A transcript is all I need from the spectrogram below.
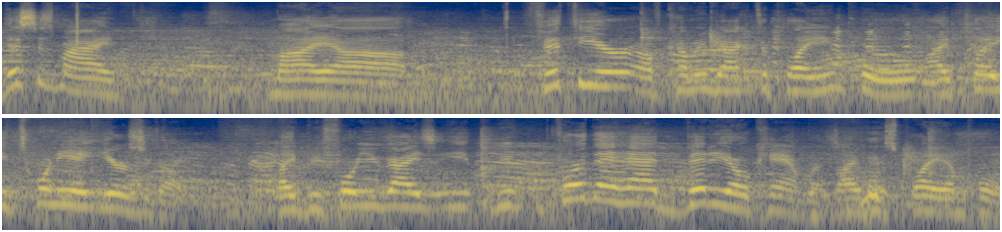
This is my my uh, fifth year of coming back to playing pool. I played 28 years ago. Like before you guys, before they had video cameras, I was playing pool.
